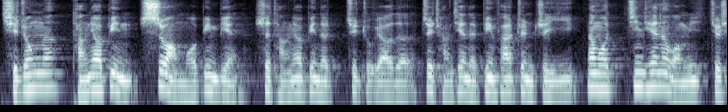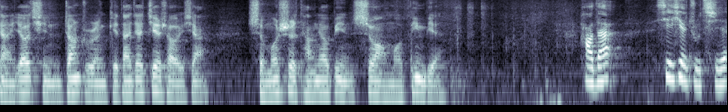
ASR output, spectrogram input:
其中呢，糖尿病视网膜病变是糖尿病的最主要的、最常见的并发症之一。那么今天呢，我们就想邀请张主任给大家介绍一下什么是糖尿病视网膜病变。好的，谢谢主持。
